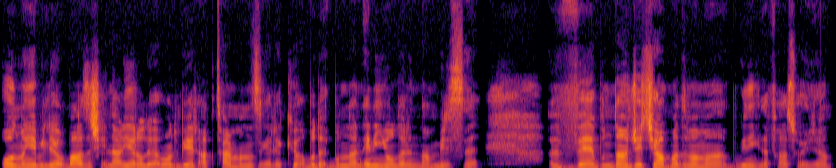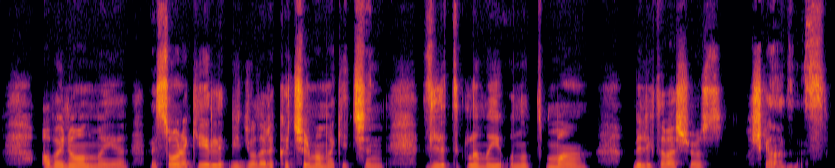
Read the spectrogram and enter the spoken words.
olmayabiliyor. Bazı şeyler yer alıyor ama onu bir yere aktarmanız gerekiyor. Bu da bunların en iyi yollarından birisi. Ve bunu daha önce hiç yapmadım ama bugün ilk defa söyleyeceğim. Abone olmayı ve sonraki videoları kaçırmamak için zile tıklamayı unutma. Birlikte başlıyoruz. Hoş geldiniz.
